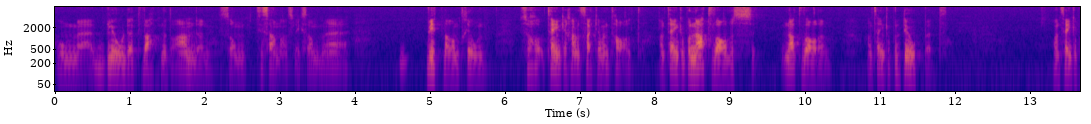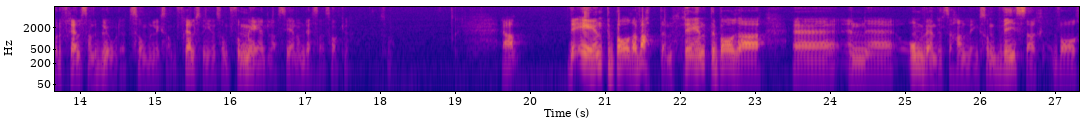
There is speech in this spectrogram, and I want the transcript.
om eh, blodet, vattnet och anden som tillsammans liksom eh, vittnar om tron, så tänker han sakramentalt. Han tänker på nattvards, nattvarden, han tänker på dopet, man tänker på det frälsande blodet, som liksom, frälsningen som förmedlas genom dessa saker. Så. Ja, det är inte bara vatten. Det är inte bara eh, en eh, omvändelsehandling som visar var,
